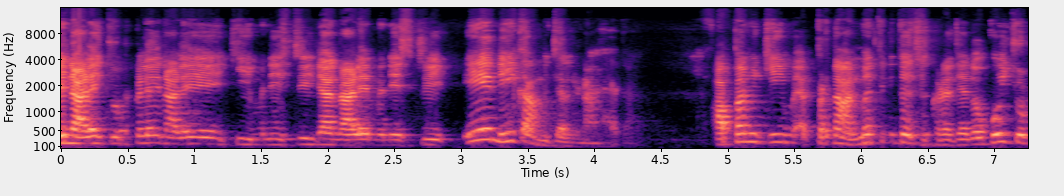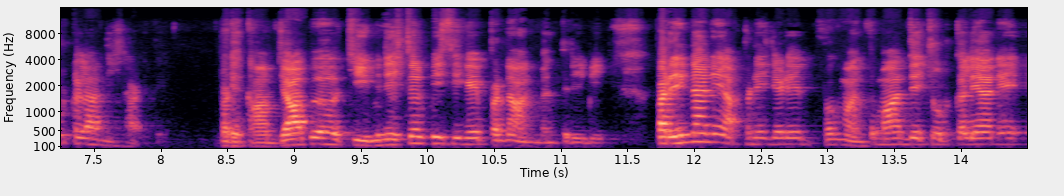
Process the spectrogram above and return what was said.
ਤੇ ਨਾਲੇ ਚੁਟਕਲੇ ਨਾਲੇ ਚੀਫ ਮਿਨਿਸਟਰੀ ਜਾਂ ਨਾਲੇ ਮਿਨਿਸਟਰੀ ਇਹ ਨਹੀਂ ਕੰਮ ਚੱਲਣਾ ਹੈਗਾ। ਆਪਾਂ ਨੂੰ ਚੀਫ ਪ੍ਰਧਾਨ ਮੰਤਰੀ ਤੋਂ ਸਿੱਖਣਾ ਚਾਹੀਦਾ ਕੋਈ ਚੁਟਕਲਾ ਨਹੀਂ ਛੱਡਦੇ ਬੜੇ ਕਾਮਯਾਬ ਚੀਫ ਮਿਨਿਸਟਰ ਵੀ ਸੀਗੇ ਪ੍ਰਧਾਨ ਮੰਤਰੀ ਵੀ ਪਰ ਇਹਨਾਂ ਨੇ ਆਪਣੇ ਜਿਹੜੇ ਭਗਵੰਤ ਮਾਨ ਦੇ ਚੁਟਕਲਿਆਂ ਨੇ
